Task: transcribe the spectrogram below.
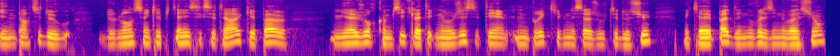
y a- une partie de, de l'ancien capitalisme, etc., qui n'est pas euh, mis à jour comme si que la technologie, c'était une brique qui venait s'ajouter dessus, mais qui n'avait pas de nouvelles innovations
